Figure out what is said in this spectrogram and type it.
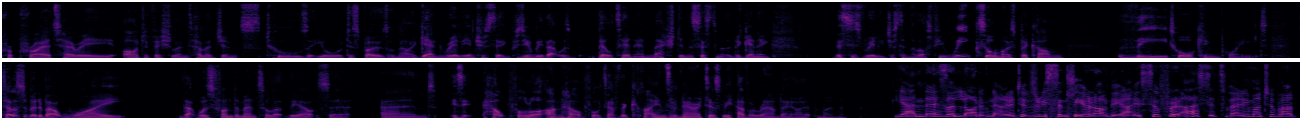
proprietary artificial intelligence tools at your disposal. Now, again, really interesting. Presumably that was built in and meshed in the system at the beginning. This is really just in the last few weeks almost become the talking point. Tell us a bit about why that was fundamental at the outset. And is it helpful or unhelpful to have the kinds of narratives we have around AI at the moment? Yeah, and there's a lot of narratives recently around AI. So for us, it's very much about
